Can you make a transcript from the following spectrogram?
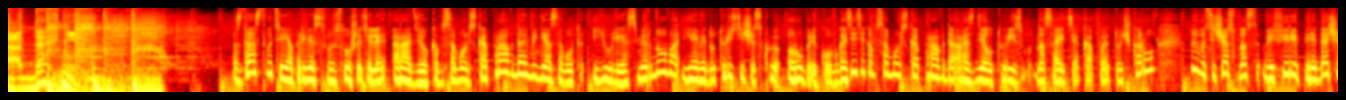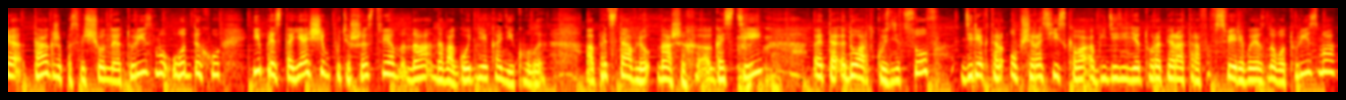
Отдохни. Здравствуйте, я приветствую слушателей радио «Комсомольская правда». Меня зовут Юлия Смирнова. Я веду туристическую рубрику в газете «Комсомольская правда», раздел «Туризм» на сайте kp.ru. Ну и вот сейчас у нас в эфире передача, также посвященная туризму, отдыху и предстоящим путешествиям на новогодние каникулы. А, представлю наших гостей. Это Эдуард Кузнецов, директор общероссийского объединения туроператоров в сфере выездного туризма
